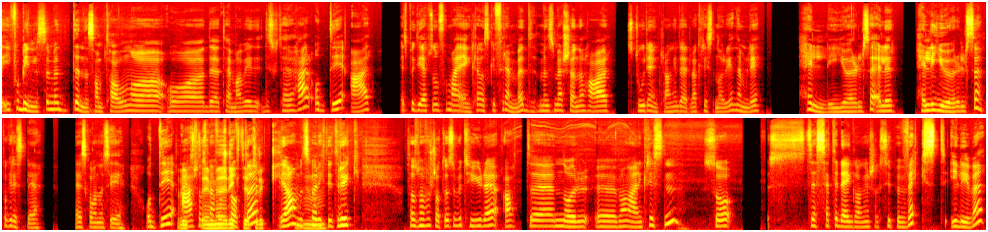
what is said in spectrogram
i forbindelse med denne samtalen og, og, det temaet vi diskuterer her, og det er et begrep som for meg egentlig er ganske fremmed, men som jeg skjønner har stor gjenklang i deler av Kristen-Norge, nemlig helliggjørelse, eller helliggjørelse på kristelig, skal man jo si. Og det er sånn som jeg har forstått det. Ja, men det skal være riktig trykk. Sånn som jeg har forstått det, så betyr det at uh, når uh, man er en kristen, så setter det i gang en slags type vekst i livet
